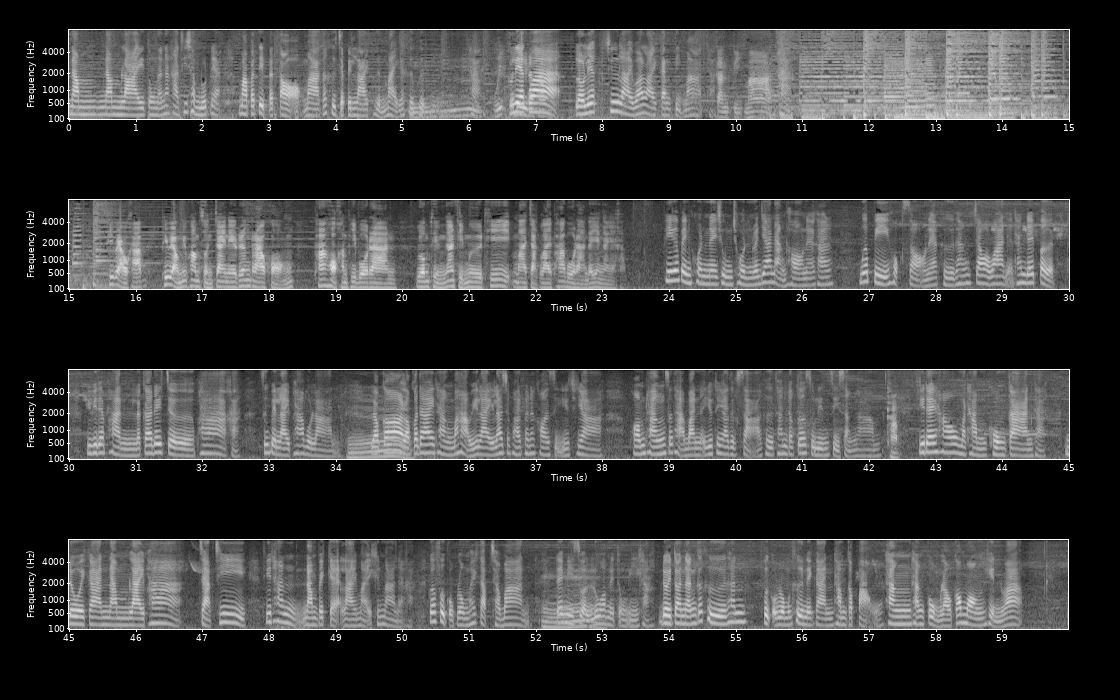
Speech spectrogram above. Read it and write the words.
นำนำลายตรงนั้นนะคะ ที่ชำรุดเนี่ยมาประติดประต่อออกมาก็คือจะเป็นลายผืนใหม่ก็คือผืนนี้ค่ะ อุ๊ดีเรียกว่านะครับ เราเรียกชื่อลายว่าลายกันติมาศค่ะกันติมาศค่ะ พี่แหววครับ พี่แหววมีความสนใจในเรื่องราวของผ้าห่อคัมภีร์โบราณ รวมถึงงานฝีมือที่มาจากลายผ้าโบราณได้ยังไงอะครับ พี่ก็เป็นคนในชุมชนวัดย่านอ่างทองนะคะ เมื่อปี 62เนี่ยคือทั้งเจ้าอาวาสเนี่ยท่านได้เปิดพิพิธภัณฑ์ แล้วก็ได้เจอผ้าค่ะ ซึ่งเป็นลายผ้าโบราณแล้วก็เราก็ได้ทางมหาวิทยาลัย ราชภัฏพระนครศรีอยุธยา พร้อมทั้งสถาบันอยุธยาศึกษา คือท่านดรสุรินทร์ศรีสังงาม ครับ ที่ได้เข้ามาทำโครงการค่ะ โดยการนำลายผ้าจากที่ที่ท่านนำไปแกะลายใหม่ขึ้นมาเนี่ยค่ะเพื่อฝึกอบรมให้กับชาวบ้าน อืม ได้มีส่วนร่วมในตรงนี้ค่ะ โดยตอนนั้นก็คือท่านฝึกอบรมก็คือในการทำกระเป๋า ทางทางกลุ่มเราก็มองเห็นว่า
